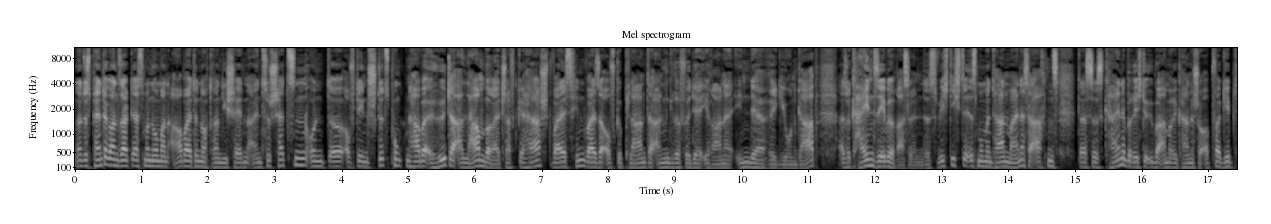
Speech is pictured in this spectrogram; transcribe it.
Das Pentagon sagt erstmal nur, man arbeite noch dran, die Schäden einzuschätzen und äh, auf den Stützpunkten habe erhöhte Alarmbereitschaft geherrscht, weil es Hinweise auf geplante Angriffe der Iraner in der Region gab. Also kein Säbelrasseln. Das Wichtigste ist momentan meines Erachtens, dass es keine Berichte über amerikanische Opfer gibt.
